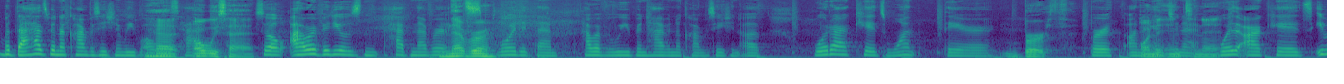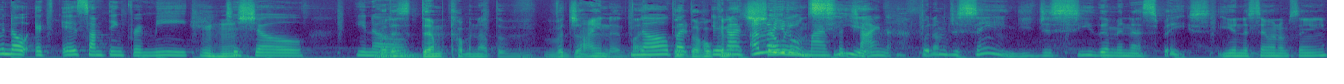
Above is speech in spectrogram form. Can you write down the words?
but that has been a conversation we've always had. Always had. So our videos have never, never exploited them. However, we've been having a conversation of what our kids want their birth birth on, on the, the internet? internet? Would our kids, even though it is something for me mm-hmm. to show, you know, but it's them coming out the vagina. Like no, the, but the whole you're not I know you don't see vagina. It, but I'm just saying, you just see them in that space. You understand what I'm saying?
